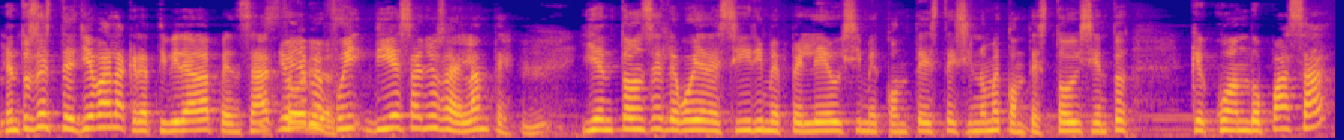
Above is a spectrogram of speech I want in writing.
Entonces te lleva la creatividad a pensar. Yo ya me fui 10 años adelante. Y entonces le voy a decir y me peleo y si me contesta y si no me contestó y siento que cuando pasa,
